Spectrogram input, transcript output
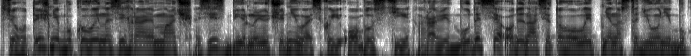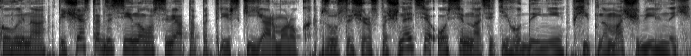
Цього тижня Буковина зіграє матч зі збірною Чернівецької області. Гра відбудеться 11 липня на стадіоні Буковина під час традиційного свята Петрівський ярмарок. Зустріч розпочнеться о 17 годині. Вхід на матч вільний.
